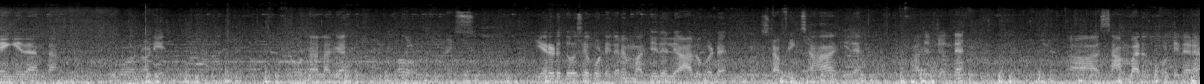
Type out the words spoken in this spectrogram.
ಹೇಗಿದೆ ಅಂತ. ಸೊ ನೋಡಿ ನೈಸ್ ಎರಡು ದೋಸೆ ಕೊಟ್ಟಿದ್ದಾರೆ. ಮಧ್ಯದಲ್ಲಿ ಆಲೂಗಡ್ಡೆ ಸ್ಟಫಿಂಗ್ ಸಹ ಇದೆ. ಅದ್ರ ಜೊತೆ ಸಾಂಬಾರು ಕೊಟ್ಟಿದ್ದಾರೆ.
